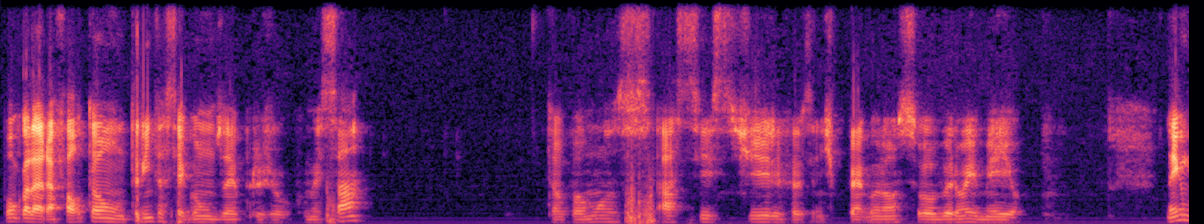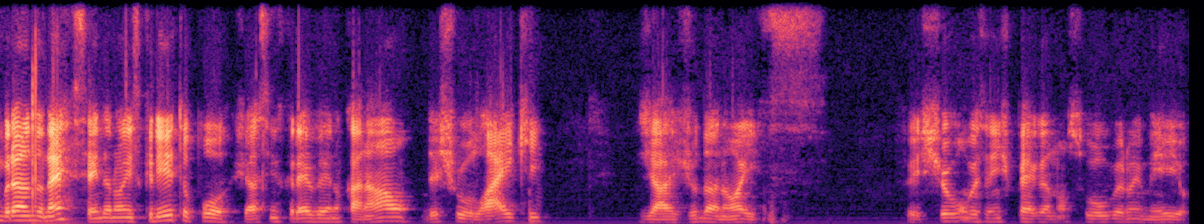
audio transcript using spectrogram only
Bom, galera, faltam 30 segundos aí para o jogo começar. Então vamos assistir, a gente pega o nosso over um e-mail. Lembrando, né, se ainda não é inscrito, pô, já se inscreve aí no canal, deixa o like, já ajuda nós. Fechou? Vamos ver se a gente pega nosso over um e-mail.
